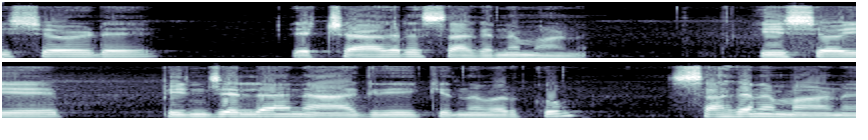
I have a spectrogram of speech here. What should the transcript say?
ഈശോയുടെ രക്ഷാകര സഹനമാണ്. ഈശോയെ പിഞ്ചെല്ലാൻ ആഗ്രഹിക്കുന്നവർക്കും സഹനമാണ്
